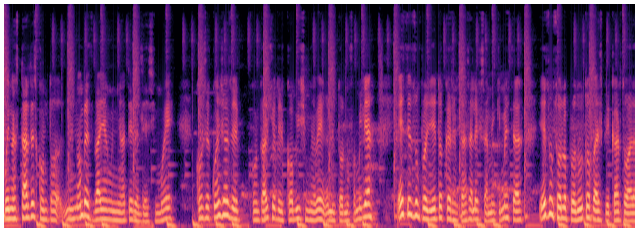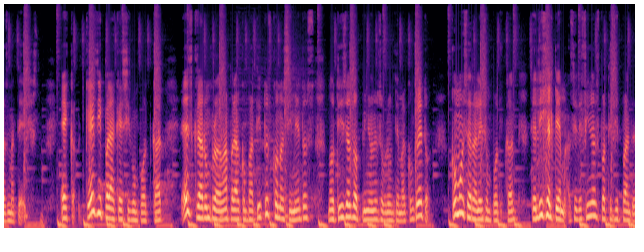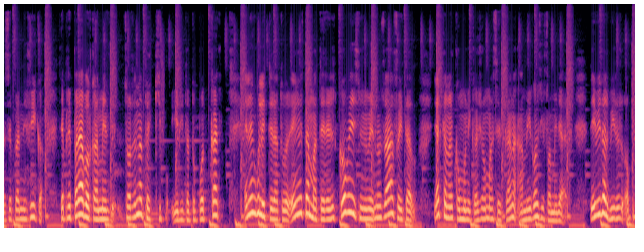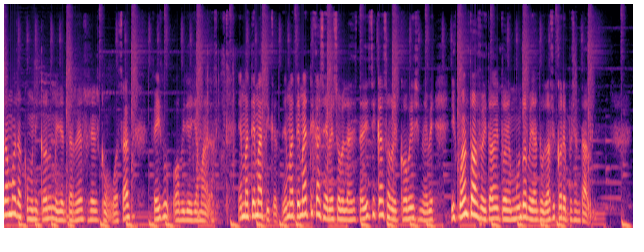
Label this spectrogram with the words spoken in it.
Buenas tardes con todos. Mi nombre es Brian Uñate del 19. Consecuencias del contagio del COVID-19 en el entorno familiar. Este es un proyecto que reemplaza el examen quimestral y es un solo producto para explicar todas las materias. ¿qué es y para qué sirve un podcast? Es crear un programa para compartir tus conocimientos, noticias o opiniones sobre un tema concreto. ¿Cómo se realiza un podcast? Se elige el tema, se define los participantes, se planifica, se prepara vocalmente, se ordena tu equipo y edita tu podcast. En lengua y literatura, en esta materia el COVID-19 nos ha afectado, ya que no hay comunicación más cercana a amigos y familiares. Debido al virus, optamos a comunicarnos mediante redes sociales como WhatsApp, Facebook o videollamadas. En matemáticas, en matemáticas se ve sobre las estadísticas sobre el COVID-19 y cuánto ha afectado en todo el mundo mediante un gráfico representado.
